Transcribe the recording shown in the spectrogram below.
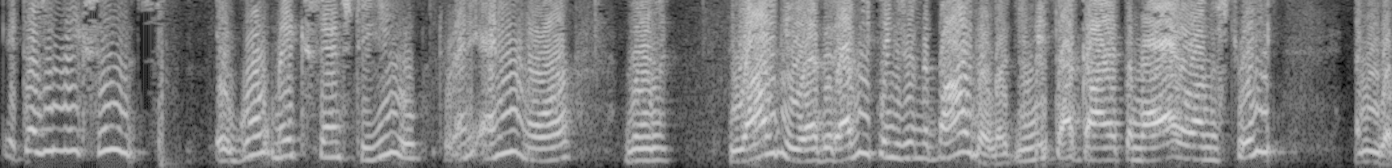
it doesn't make sense. It won't make sense to you to any, any more than the idea that everything's in the Bible, that you meet that guy at the mall or on the street, and you go,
